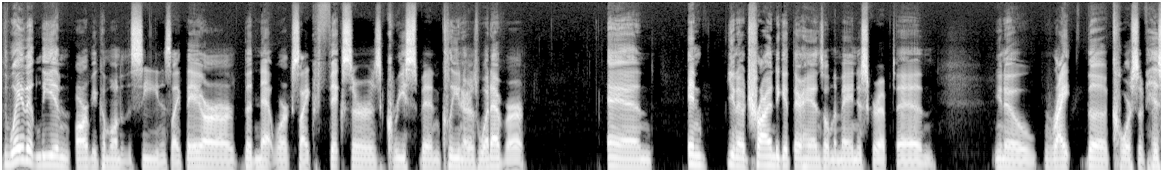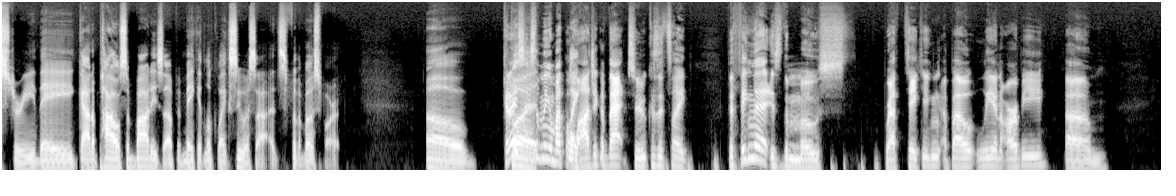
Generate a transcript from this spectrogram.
the way that Lee and Arby come onto the scene is like they are the network's like fixers, greasemen, cleaners, whatever. And in you know trying to get their hands on the manuscript and you know write the course of history, they got to pile some bodies up and make it look like suicides for the most part. Um, Can I say something about the like- logic of that too? Because it's like the thing that is the most breathtaking about Lee and Arby um,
